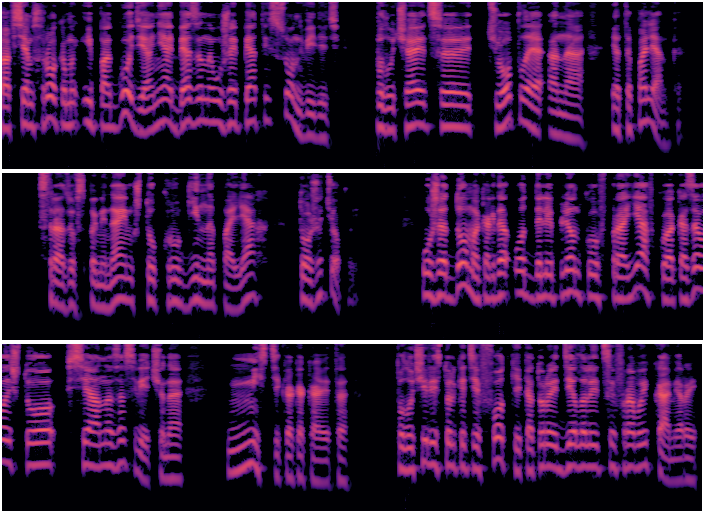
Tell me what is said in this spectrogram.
По всем срокам и погоде они обязаны уже пятый сон видеть. Получается, теплая она — это полянка. Сразу вспоминаем, что круги на полях тоже теплые. Уже дома, когда отдали пленку в проявку, оказалось, что вся она засвечена. Мистика какая-то. Получились только те фотки, которые делали цифровой камерой.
